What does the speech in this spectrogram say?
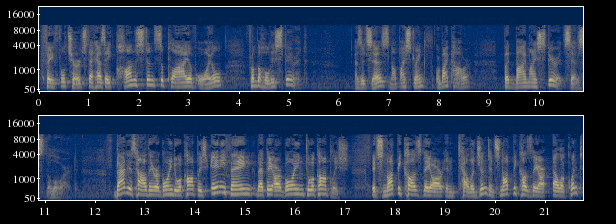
faithful church that has a constant supply of oil from the Holy Spirit. As it says, not by strength or by power, but by my Spirit, says the Lord. That is how they are going to accomplish anything that they are going to accomplish. It's not because they are intelligent, it's not because they are eloquent,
